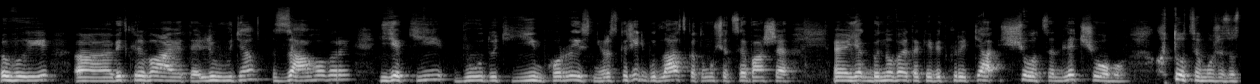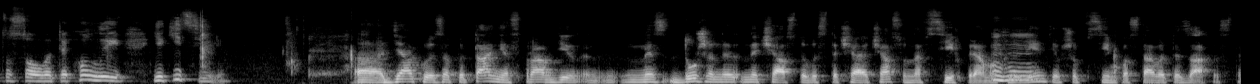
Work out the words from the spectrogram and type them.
ви е, відкриваєте людям заговори, які будуть їм корисні. Розкажіть, будь ласка, тому що це ваше е, якби нове таке відкриття. Що це, для чого, хто це може застосовувати, коли, які цілі? Е, Дякую за питання. Справді не дуже не, не часто вистачає часу на всіх прямо Мгм. клієнтів, щоб всім поставити захисти.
